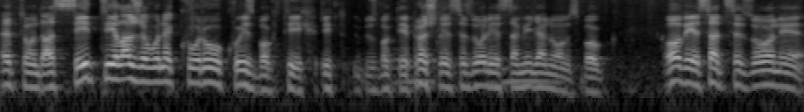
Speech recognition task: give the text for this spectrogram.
Eto, onda si i ti lažav u neku ruku i zbog, tih, i zbog te prošle sezone sa Miljanom, zbog ove sad sezone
